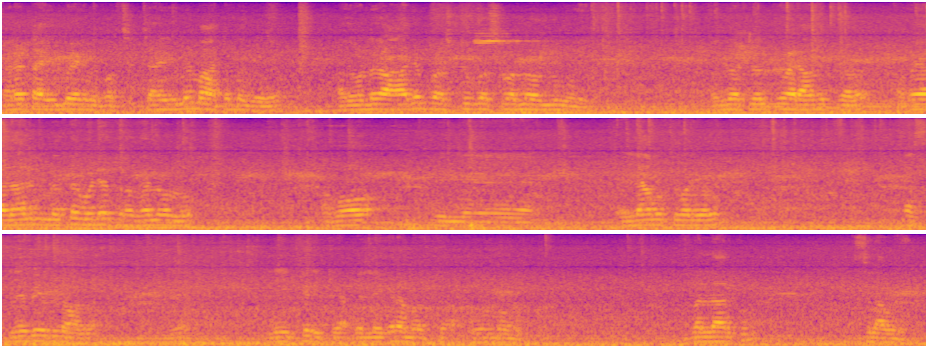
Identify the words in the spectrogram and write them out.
നല്ല ടൈം ആയിരുന്നു. കുറച്ച് ടൈമിൽ മാറ്റം വന്നത് അതുകൊണ്ട് ആദ്യം പ്ലസ് ടു പ്ലസ് വൺ ഒന്ന് പോയി. ഒന്ന് മറ്റവർക്ക് വരാൻ നിൽക്കുകയാണ്. അപ്പോൾ ഏതായാലും ഇന്നത്തെ വീഡിയോ ഇത്ര തന്നെ ഉള്ളൂ. അപ്പോൾ പിന്നെ എല്ലാ മുത്തുമണികളും സബ്സ്ക്രൈബ് ചെയ്ത് കാണുക. ലൈക്ക് അടിക്കുക ബെല്ലേക്ക് അമർത്തുക. അതുകൊണ്ടാണ്. അപ്പോൾ എല്ലാവർക്കും അസ്സാം വലൈക്കും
